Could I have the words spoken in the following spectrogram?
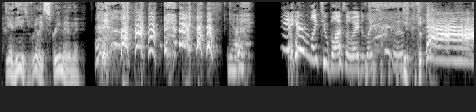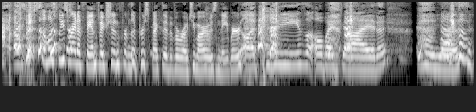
damn, he is really screaming in there. Yeah. You can hear him like two blocks away, just like. Ah! Um, someone please write a fan fiction from the perspective of Orochimaru's neighbor. God, please. Oh my god. Oh, yes.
